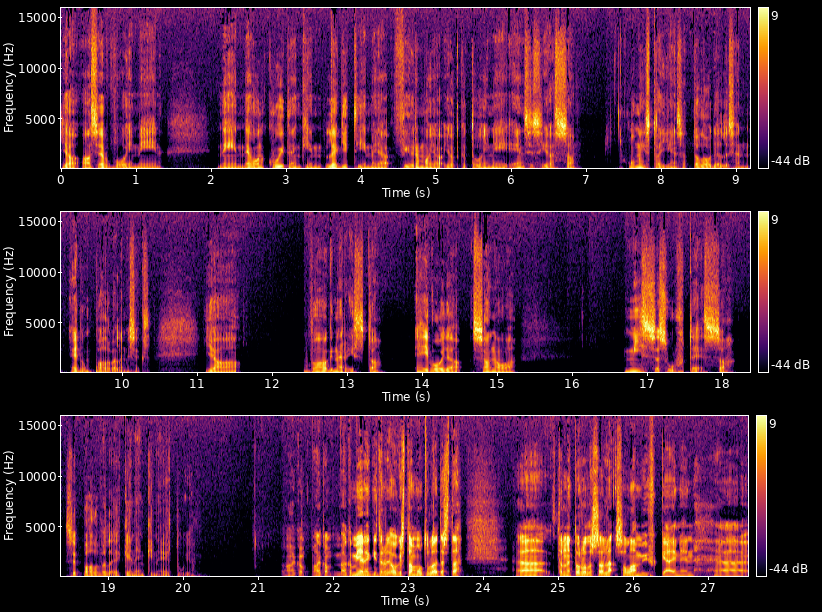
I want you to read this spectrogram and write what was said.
ja asevoimiin, niin ne on kuitenkin legitiimejä firmoja, jotka toimii ensisijassa omistajiensa taloudellisen edun palvelemiseksi. Ja Wagnerista ei voida sanoa, missä suhteessa se palvelee kenenkin etuja. Aika, aika, aika mielenkiintoinen. Oikeastaan mulla tulee tästä ää, tällainen todella sala, salamyhkäinen ää,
